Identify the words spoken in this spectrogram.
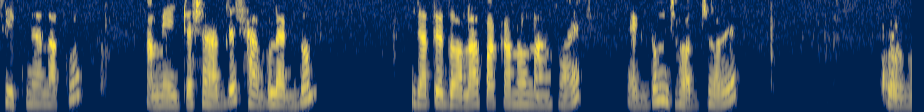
চিকনা লাকড়। আমি এইটা সাহায্যে শাকগুলো একদম যাতে দলা পাকানো না হয়, একদম ঝরঝরে করব।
